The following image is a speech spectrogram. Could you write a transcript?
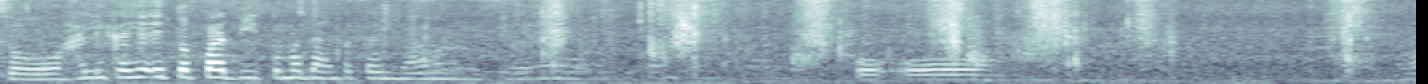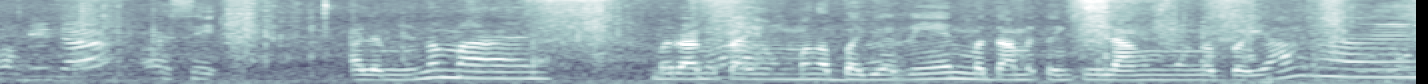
so, halika kayo. Ito pa dito, madami pa tayong linisin. Oo. Kasi, alam niyo naman, marami tayong mga bayarin, madami tayong kailangan mga bayaran.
